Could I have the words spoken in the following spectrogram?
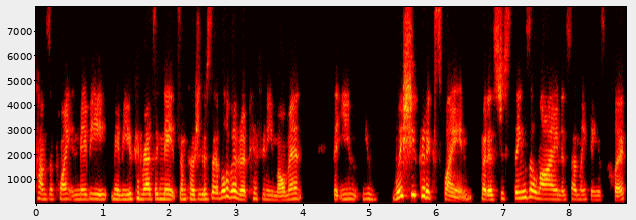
comes a point, and maybe maybe you can resonate some coaches. There's a little bit of an epiphany moment that you you wish you could explain, but it's just things align and suddenly things click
